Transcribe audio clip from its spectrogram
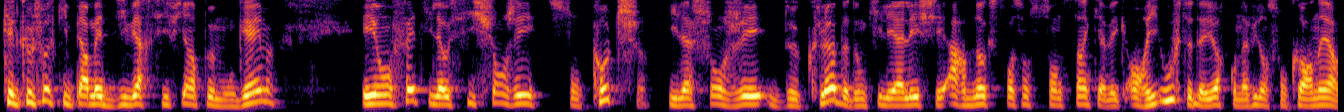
quelque chose qui me permet de diversifier un peu mon game. Et en fait, il a aussi changé son coach, il a changé de club, donc il est allé chez Hard Knocks 365 avec Henri Houft d'ailleurs, qu'on a vu dans son corner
